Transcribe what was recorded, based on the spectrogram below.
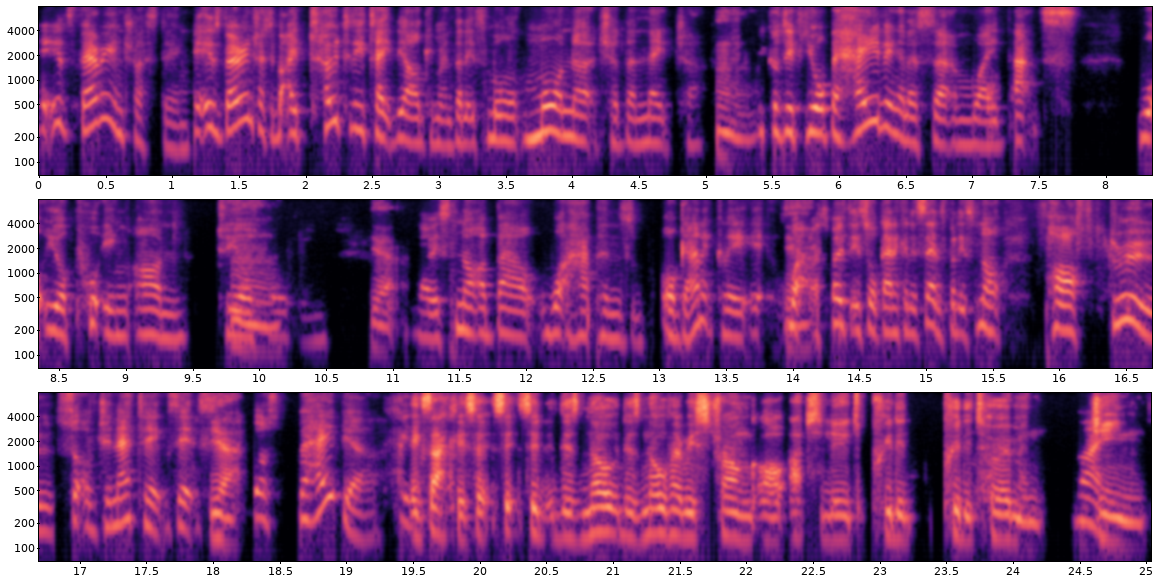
It is very interesting. It is very interesting, but I totally take the argument that it's more more nurture than nature. Hmm. Because if you're behaving in a certain way, that's what you're putting on to your Mm. children. Yeah. No, it's not about what happens organically. It, Well, Yeah. I suppose it's organic in a sense, but it's not passed through sort of genetics. It's Yeah. just behavior. It's- Exactly. So, so, so there's no there's no very strong or absolute prede- predetermined Right. gene to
